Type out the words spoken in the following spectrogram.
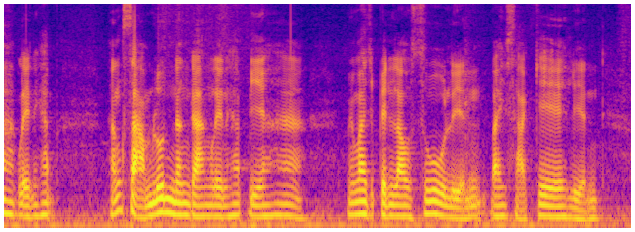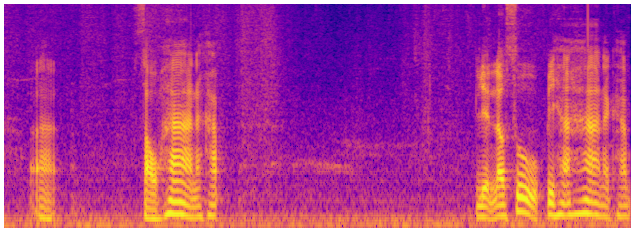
มากเลยนะครับ ทั้ง 3 รุ่นดัง ๆ เลยนะครับ ปี 55 ไม่ว่าจะเป็นเราสู้เหรียญใบสาเกเหรียญเสาห้านะครับ เหรียญเราสู้ปี55นะครับ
